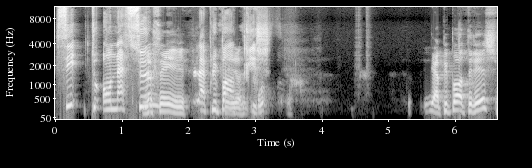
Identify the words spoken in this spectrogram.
si on assume que la plupart trichent. La plupart trichent,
